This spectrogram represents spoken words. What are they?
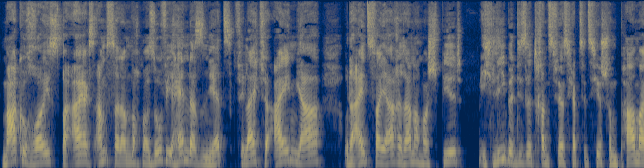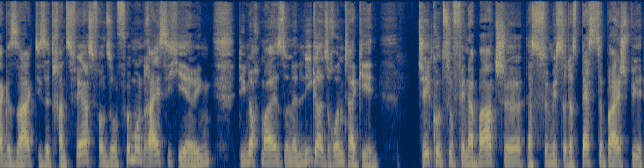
Marco Reus bei Ajax Amsterdam nochmal so wie Henderson jetzt, vielleicht für ein Jahr oder ein, zwei Jahre da nochmal spielt. Ich liebe diese Transfers, ich habe es jetzt hier schon ein paar Mal gesagt, diese Transfers von so 35-Jährigen, die nochmal so eine Liga drunter gehen. Jeko zu Fenerbahce, das ist für mich so das beste Beispiel.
